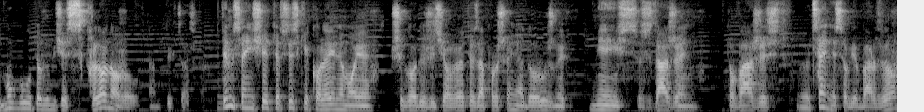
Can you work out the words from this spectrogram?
mógł, to bym się sklonował w tamtych czasach. W tym sensie te wszystkie kolejne moje przygody życiowe, te zaproszenia do różnych miejsc, zdarzeń, towarzystw, cenię sobie bardzo.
